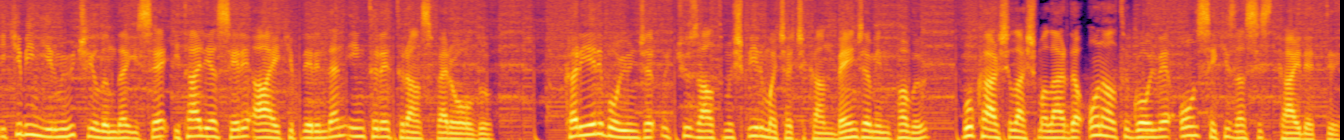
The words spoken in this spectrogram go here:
2023 yılında ise İtalya Serie A ekiplerinden Inter'e transfer oldu. Kariyeri boyunca 361 maça çıkan Benjamin Pavard, bu karşılaşmalarda 16 gol ve 18 asist kaydetti.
